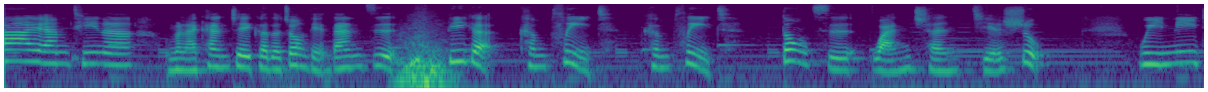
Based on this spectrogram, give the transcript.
Hi, I'm Tina。我们来看这一课的重点单字。第一个，complete，complete，动词，完成、结束。We need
